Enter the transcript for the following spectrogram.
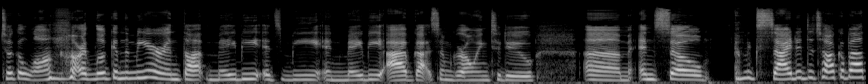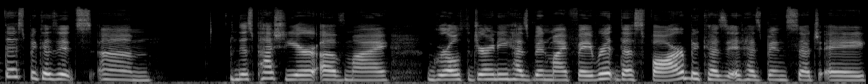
took a long hard look in the mirror and thought maybe it's me and maybe i've got some growing to do. Um, and so I'm excited to talk about this because it's um this past year of my growth journey has been my favorite thus far because it has been such a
